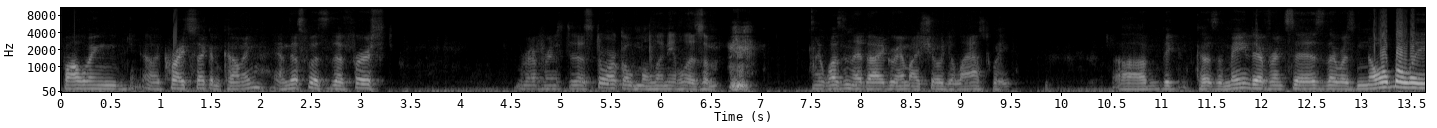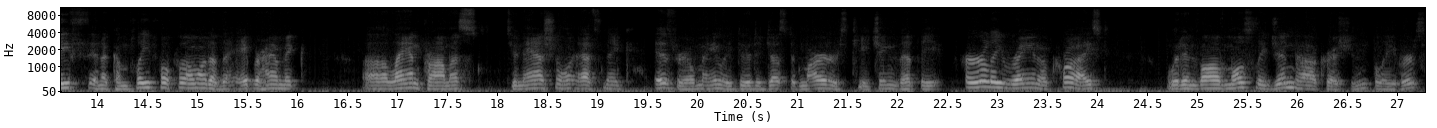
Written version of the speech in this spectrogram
following uh, Christ's second coming. And this was the first reference to historical millennialism. it wasn't that diagram I showed you last week. Uh, because the main difference is there was no belief in a complete fulfillment of the Abrahamic uh, land promise to national ethnic Israel, mainly due to Justin Martyr's teaching that the early reign of Christ would involve mostly Gentile Christian believers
